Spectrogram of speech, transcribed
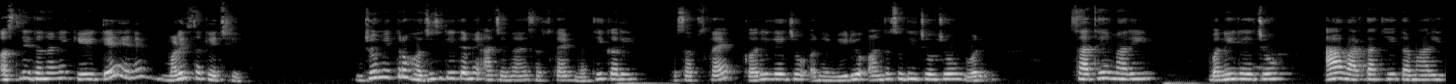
અસલી ધનને કેવી રીતે એને મળી શકે છે. જો મિત્રો, હજી સુધી તમે આ ચેનલને સબસ્ક્રાઈબ નથી કરી, તો સબસ્ક્રાઈબ કરી લેજો અને વીડિયો અંત સુધી જોજો. સાથે મારી બની રહેજો. આ વાર્તાથી તમારી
